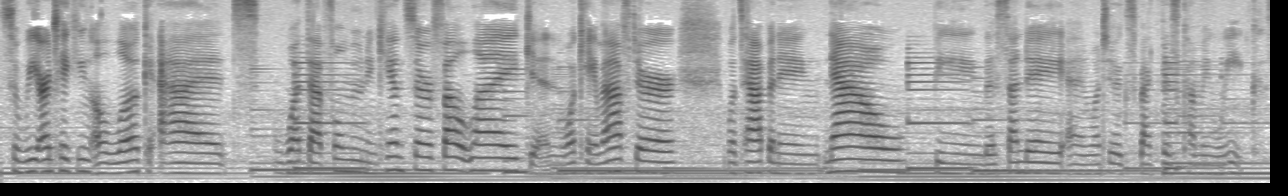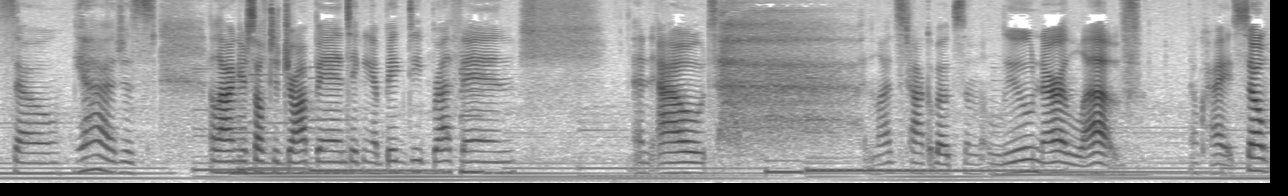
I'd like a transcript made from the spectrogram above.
So, we are taking a look at what that full moon in Cancer felt like and what came after, what's happening now, being the Sunday, and to expect this coming week. So, yeah, just allowing yourself to drop in, taking a big deep breath in and out. And let's talk about some lunar love. Okay, so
